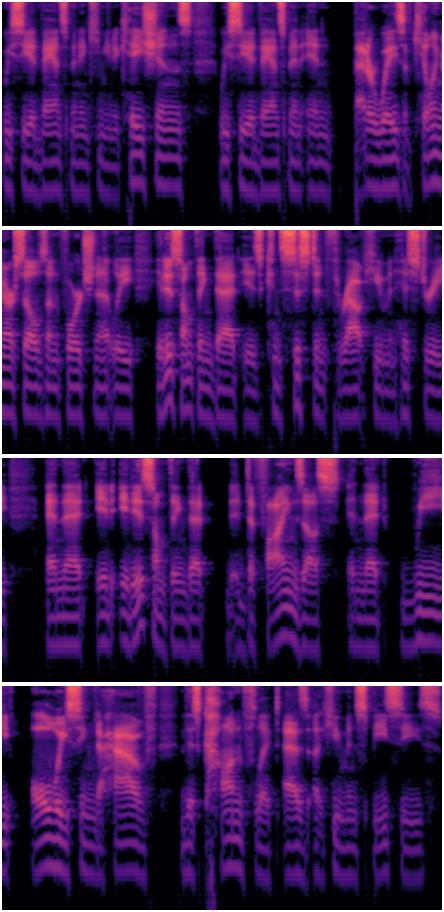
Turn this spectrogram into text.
we see advancement in communications, we see advancement in better ways of killing ourselves, unfortunately. It is something that is consistent throughout human history and that it, it is something that defines us and that we always seem to have this conflict as a human species.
